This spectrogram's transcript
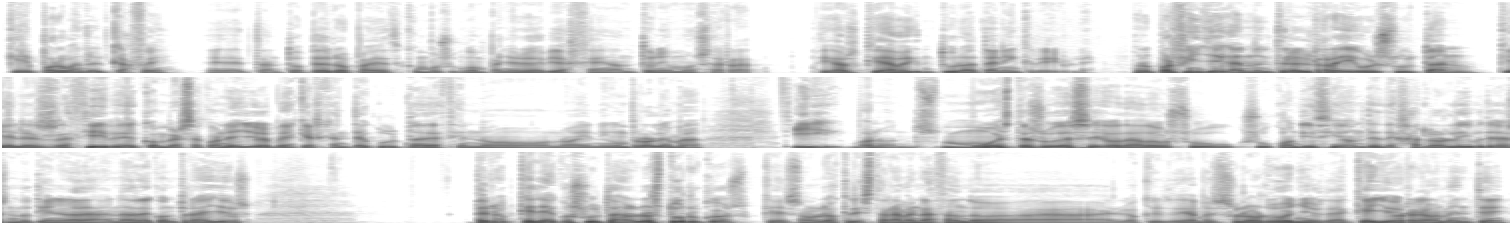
que, prueban el café, eh, tanto Pedro Páez como su compañero de viaje, Antonio Monserrat. Fijaos qué aventura tan increíble. Bueno, por fin llegan entre el rey o el sultán, que les recibe, conversa con ellos, ven que es gente culta, dice no, no hay ningún problema, y bueno, muestra su deseo, dado su, su condición, de dejarlos libres, no tiene nada, nada contra ellos, pero quería consultar a los turcos, que son los que le están amenazando, lo que digamos son los dueños de aquello realmente,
